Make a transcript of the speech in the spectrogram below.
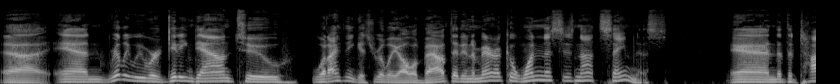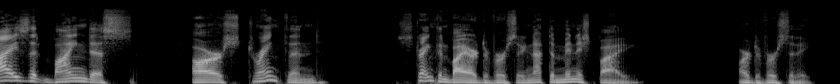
and really, we were getting down to what I think it's really all about that in America, oneness is not sameness, and that the ties that bind us are strengthened, strengthened by our diversity, not diminished by our diversity.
